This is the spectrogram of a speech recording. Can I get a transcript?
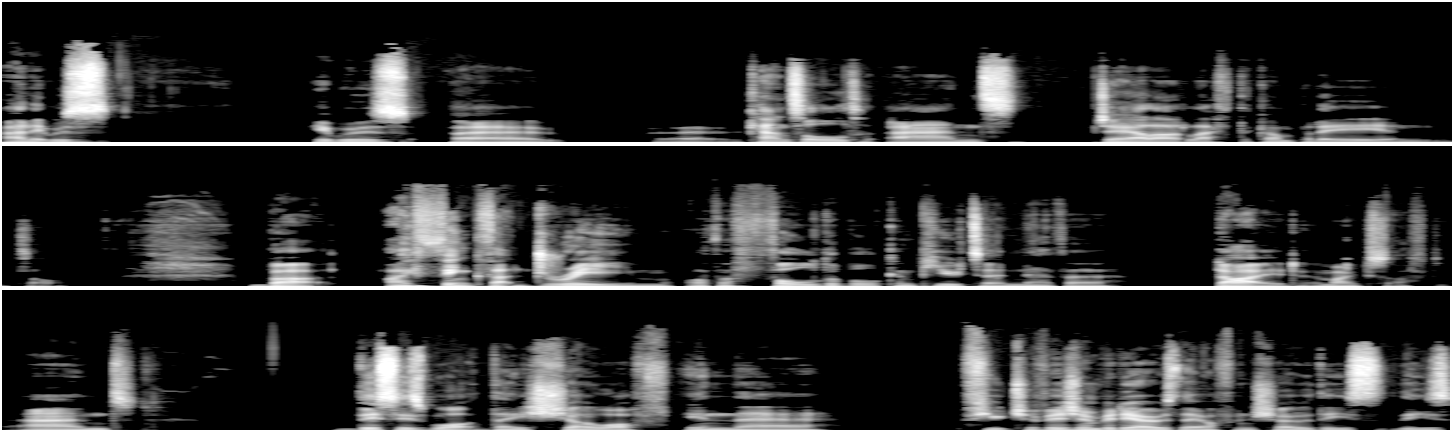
And it was it was uh, uh, cancelled, and J Allard left the company, and so on. But I think that dream of a foldable computer never died at Microsoft, and this is what they show off in their future vision videos. They often show these these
